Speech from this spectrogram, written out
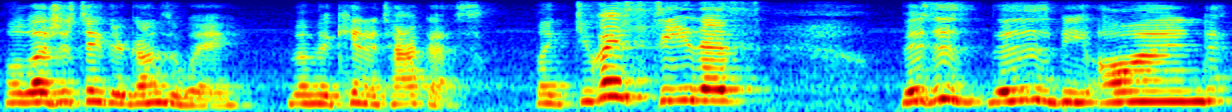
Well, let's just take their guns away. Then they can't attack us. Like, do you guys see this? This is this is beyond.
